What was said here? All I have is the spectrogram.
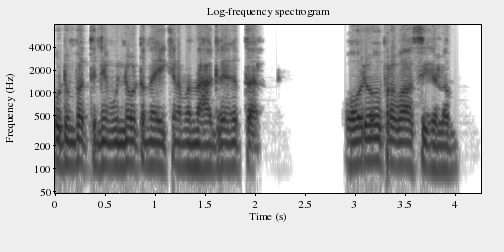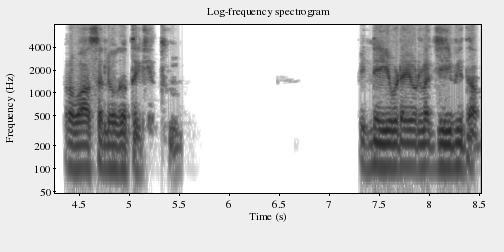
കുടുംബത്തിനെ മുന്നോട്ട് നയിക്കണമെന്ന ആഗ്രഹത്താൽ ഓരോ പ്രവാസികളും പ്രവാസ ലോകത്തേക്ക് എത്തുന്നു പിന്നെ ഇവിടെയുള്ള ജീവിതം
